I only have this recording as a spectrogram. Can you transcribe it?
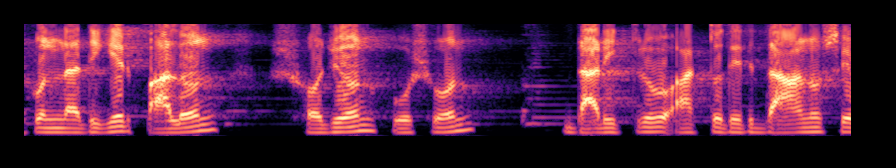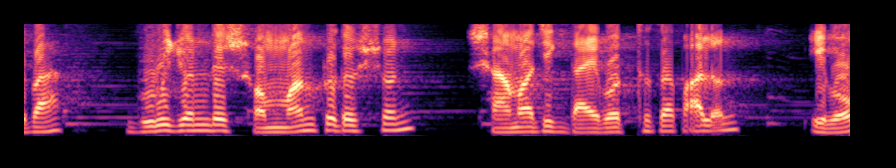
কন্যাদিগের পালন, স্বজন, পোষণ, দারিদ্র, আত্মদের দান ও সেবা, গুরুজনদের সম্মান প্রদর্শন, সামাজিক দায়বদ্ধতা পালন এবং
